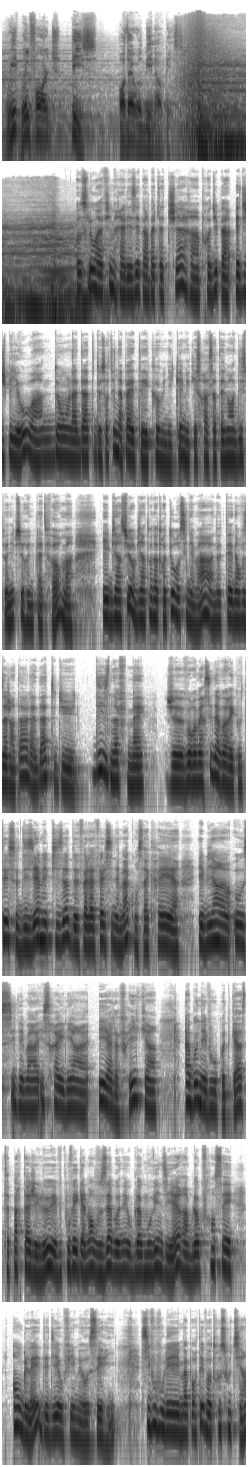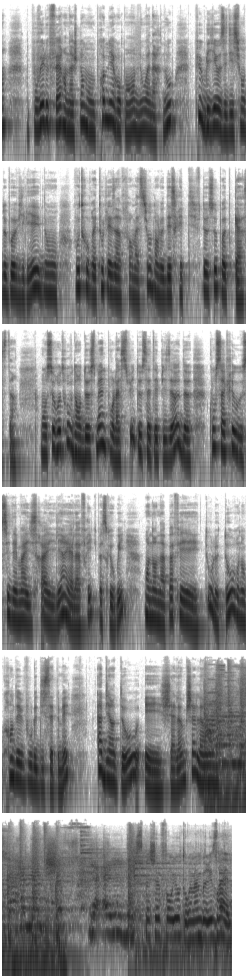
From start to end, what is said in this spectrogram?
We will forge peace, or there will be no peace. Oslo, un film réalisé par Batlatcher, produit par HBO, hein, dont la date de sortie n'a pas été communiquée, mais qui sera certainement disponible sur une plateforme. Et bien sûr, bientôt notre tour au cinéma. Notez dans vos agendas la date du 19 mai. Je vous remercie d'avoir écouté ce dixième épisode de Falafel Cinéma consacré eh au cinéma israélien et à l'Afrique. Abonnez-vous au podcast, partagez-le et vous pouvez également vous abonner au blog Movie in un blog français anglais dédié aux films et aux séries. Si vous voulez m'apporter votre soutien, vous pouvez le faire en achetant mon premier roman, Nous Anarnou, publié aux éditions de Beauvilliers, dont vous trouverez toutes les informations dans le descriptif de ce podcast. On se retrouve dans deux semaines pour la suite de cet épisode consacré au cinéma israélien et à l'Afrique, parce que oui, on n'en a pas fait tout le tour, donc rendez-vous le 17 mai. À bientôt et shalom shalom. של פוריות, הוא רימם בר ישראל.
